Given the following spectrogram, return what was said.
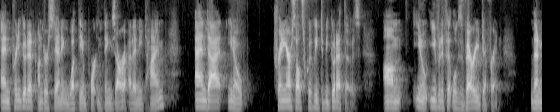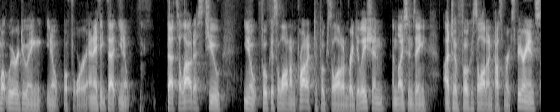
and pretty good at understanding what the important things are at any time, and at you know, training ourselves quickly to be good at those. Um, you know, even if it looks very different than what we were doing, you know, before, and I think that you know, that's allowed us to, you know, focus a lot on product, to focus a lot on regulation and licensing, uh, to focus a lot on customer experience,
